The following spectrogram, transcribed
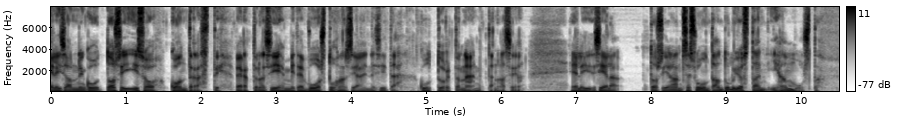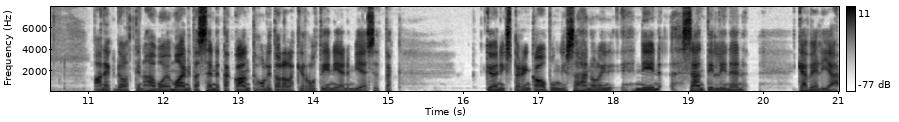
Eli se on niin kuin tosi iso kontrasti verrattuna siihen, miten vuosituhansia ennen sitä kulttuurit on nähnyt tämän asian. Eli siellä tosiaan se suunta on tullut jostain ihan muusta. anekdoottinahan voi mainita sen, että Kant oli todellakin rutiinien mies, että Königsbergin kaupungissa hän oli niin säntillinen kävelijä,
